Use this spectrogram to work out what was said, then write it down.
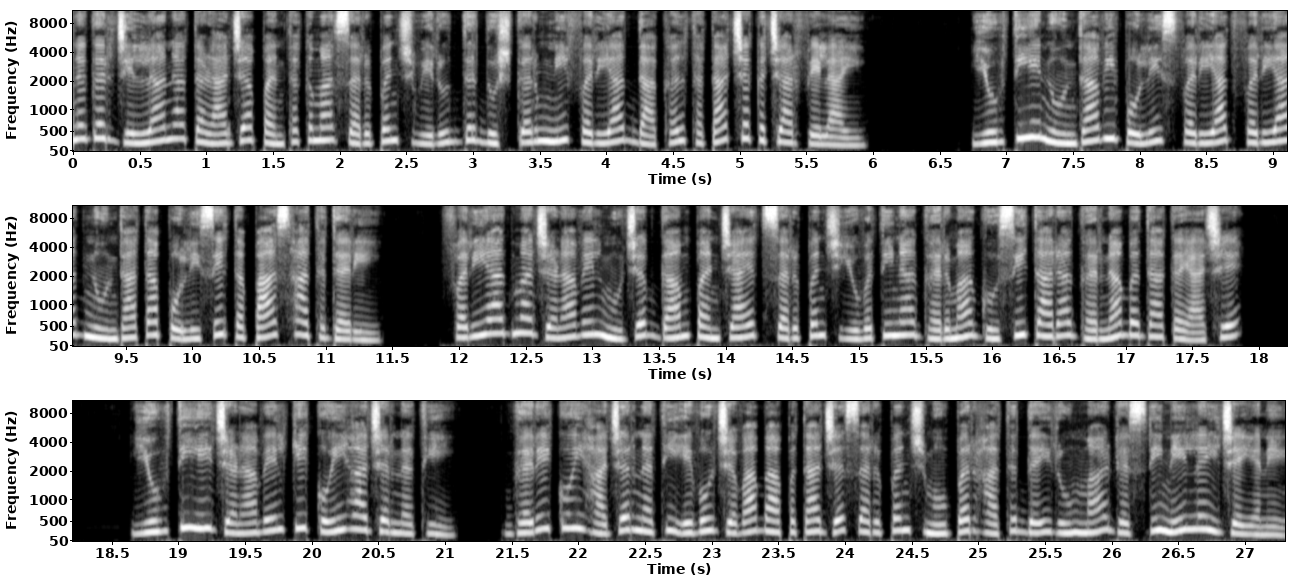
ભાવનગર જિલ્લાના તળાજા પંથકમાં સરપંચ વિરુદ્ધ દુષ્કર્મની ફરિયાદ દાખલ થતા ચકચાર ફેલાઈ. યુવતીએ નોંધાવી પોલીસ ફરિયાદ ફરિયાદ નોંધાતા પોલીસે તપાસ હાથ ધરી. ફરિયાદમાં જણાવેલ મુજબ ગામ પંચાયત સરપંચ યુવતીના ઘરમાં ઘૂસી તારા ઘરના બધા કયા છે. યુવતીએ જણાવેલ કે કોઈ હાજર નથી. ઘરે કોઈ હાજર નથી એવો જવાબ આપતા જ સરપંચ મોં પર હાથ દઈ રૂમમાં ઢસડીને લઈ જઈ અને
